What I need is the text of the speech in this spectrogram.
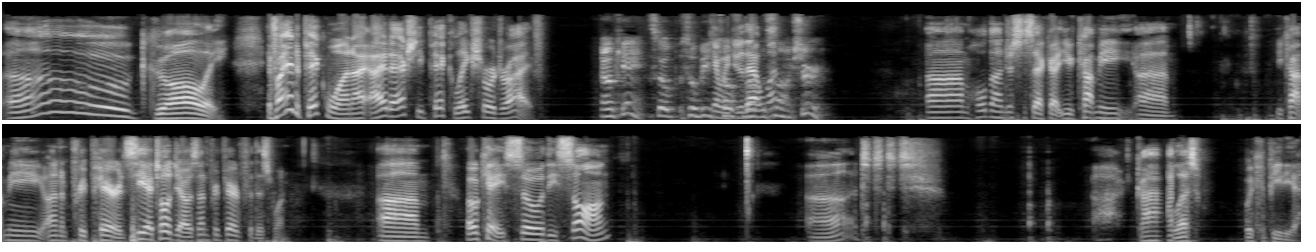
Oh golly! If I had to pick one, I, I'd actually pick Lakeshore Drive. Okay, so so Beej, Can we do that one? song. Sure. Um, hold on just a second. You caught me. Um, you caught me unprepared. See, I told you I was unprepared for this one. Um, okay, so the song. Uh, ah, God bless Wikipedia.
